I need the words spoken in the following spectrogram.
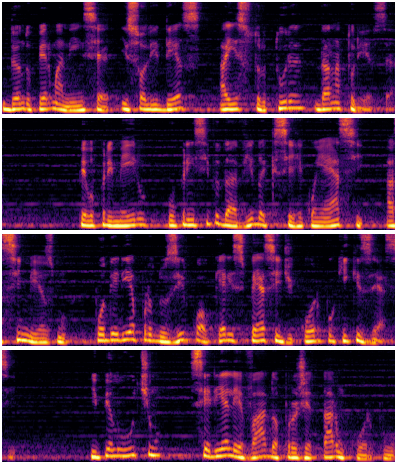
dando permanência e solidez à estrutura da natureza. Pelo primeiro, o princípio da vida que se reconhece a si mesmo poderia produzir qualquer espécie de corpo que quisesse. E pelo último, seria levado a projetar um corpo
